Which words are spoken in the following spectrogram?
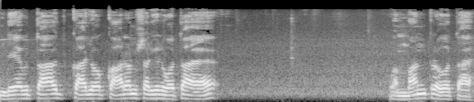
देवता का जो कारण शरीर होता है, वह मंत्र होता है,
